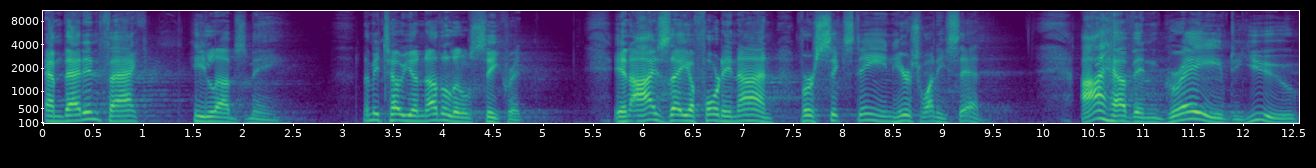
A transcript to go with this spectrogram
And that, in fact, he loves me. Let me tell you another little secret. In Isaiah 49, verse 16, here's what he said I have engraved you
